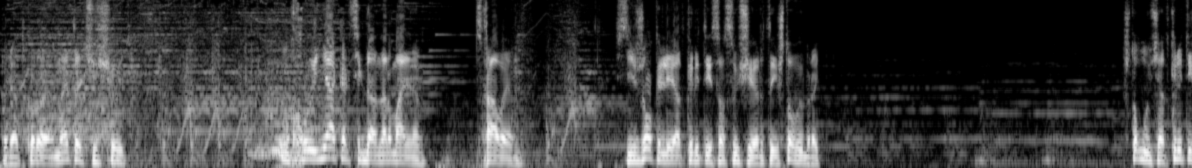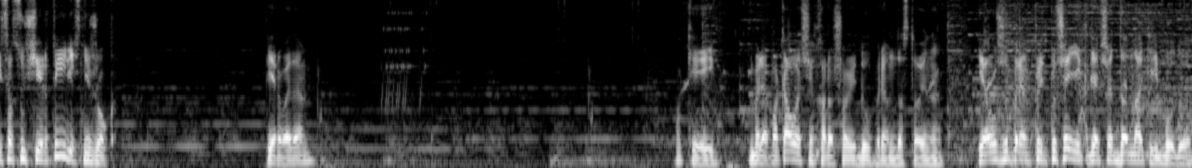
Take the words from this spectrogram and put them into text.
Приоткроем это чуть-чуть. Ну, хуйня, как всегда, нормально. Схаваем. Снежок или открытые сосущие рты? Что выбрать? Что лучше, открытые сосущие рты или снежок? Первое, да? Окей. Бля, пока очень хорошо иду, прям достойно. Я уже прям в предвкушении, как я сейчас донатить буду.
